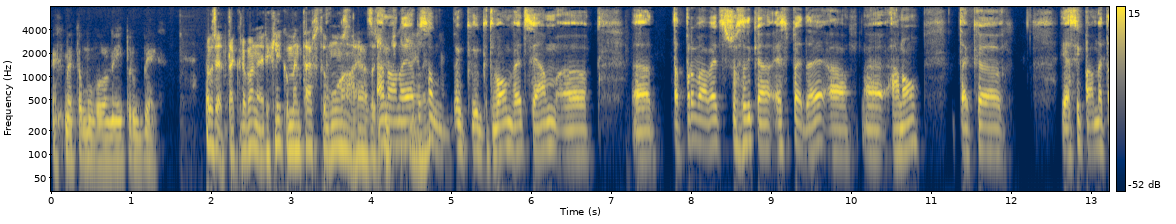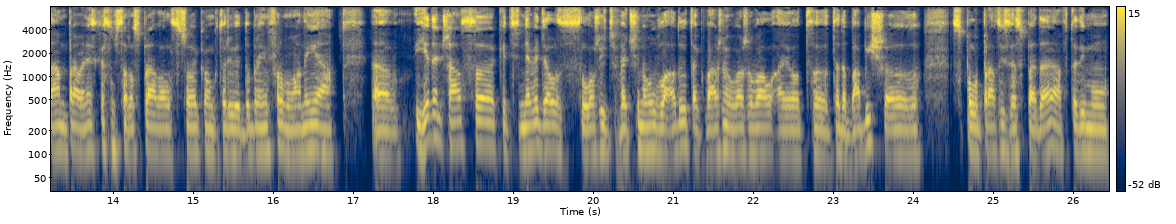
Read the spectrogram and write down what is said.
nechme tomu volný průběh. Dobře, tak Roman, rychlý komentář k tomu a já začnu. Ano, ano, já bych som k, k dvom veciam. Uh, uh, ta prvá vec, čo sa týka SPD a uh, ano, tak uh, ja si pamätám, práve dneska som sa rozprával s človekom, ktorý je dobre informovaný a uh, jeden čas, keď nevedel zložiť väčšinovú vládu, tak vážne uvažoval aj od teda Babiš uh, spolupráci s SPD a vtedy mu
